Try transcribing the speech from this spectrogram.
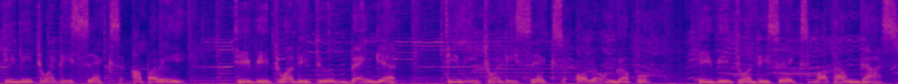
TV26 Aparri, TV22 Benguet, TV26 Olongapo, TV26 Batangas,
